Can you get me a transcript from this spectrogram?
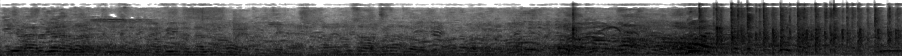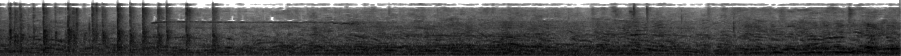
Ja, die hebben we. Ik ben er net aan weten. Zo, dat is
